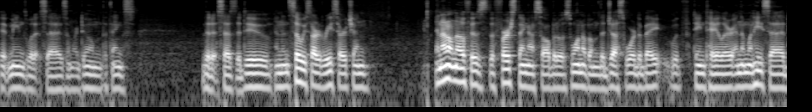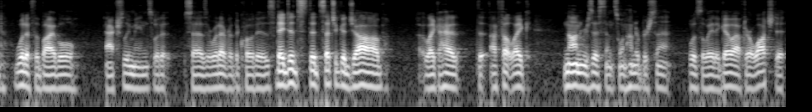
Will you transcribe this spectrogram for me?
it means, what it says, and we're doing the things that it says to do. And then so we started researching, and I don't know if it was the first thing I saw, but it was one of them, the just war debate with Dean Taylor. And then when he said, "What if the Bible actually means what it says, or whatever the quote is?" They did did such a good job. Like I had, the, I felt like non-resistance 100% was the way to go after I watched it.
